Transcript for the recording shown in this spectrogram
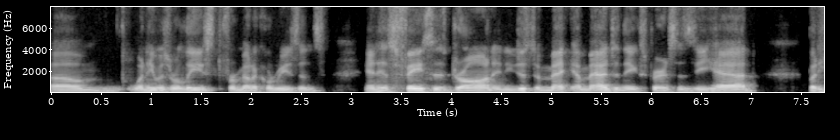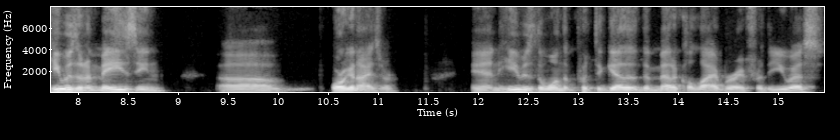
um, when he was released for medical reasons and his face is drawn and you just ima- imagine the experiences he had but he was an amazing uh, organizer. And he was the one that put together the medical library for the u.s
